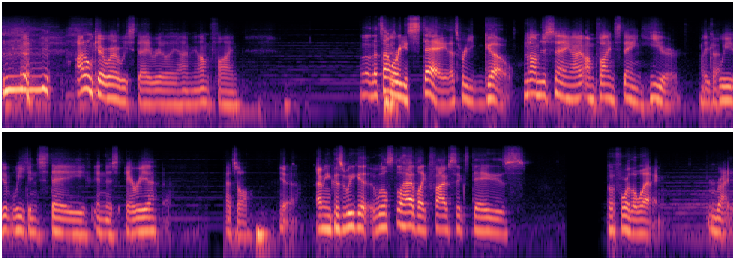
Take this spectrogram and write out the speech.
I don't care where we stay, really. I mean, I'm fine. No, that's not where you stay. That's where you go. No, I'm just saying I, I'm fine staying here. Like Okay. we we can stay in this area. That's all. Yeah. I mean, because we get, we'll still have like five, six days before the wedding. Right.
